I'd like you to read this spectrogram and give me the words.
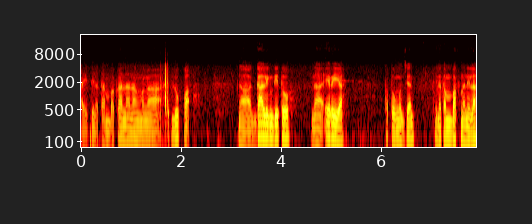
ay tinatambakan na ng mga lupa na galing dito na area patungod dyan. Tinatambak na nila.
